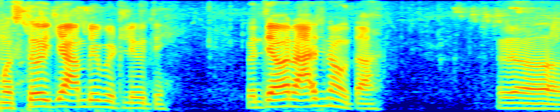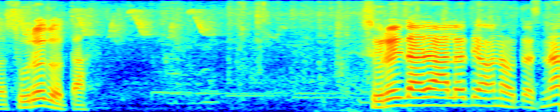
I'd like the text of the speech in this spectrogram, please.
मस्तपैकी आंबे भेटले होते. पण त्यावर राज नव्हता. सूरज होता. सूरज दादा आला तेव्हा नव्हताच ना?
